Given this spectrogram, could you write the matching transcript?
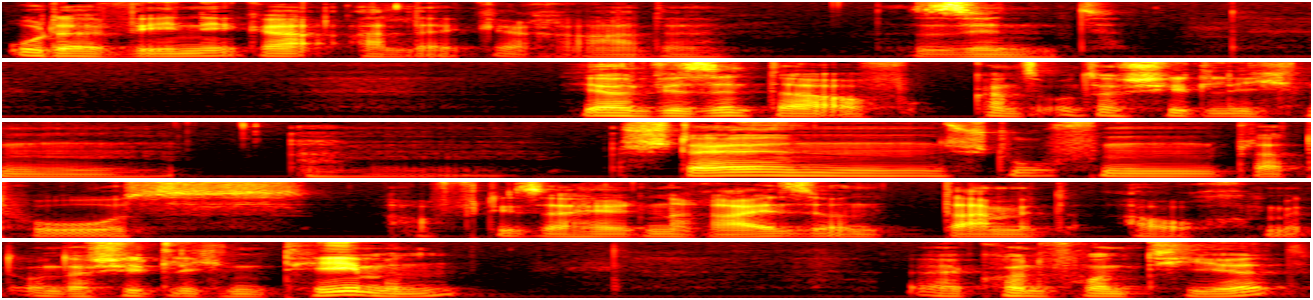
oder weniger alle gerade sind. Ja, und wir sind da auf ganz unterschiedlichen ähm, Stellen, Stufen, Plateaus auf dieser Heldenreise und damit auch mit unterschiedlichen Themen äh, konfrontiert.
